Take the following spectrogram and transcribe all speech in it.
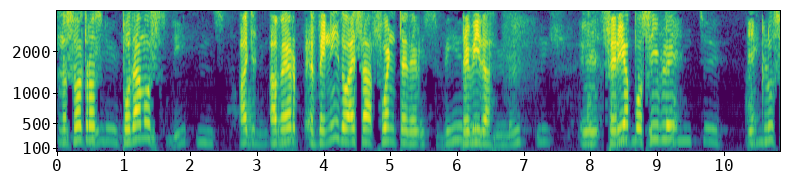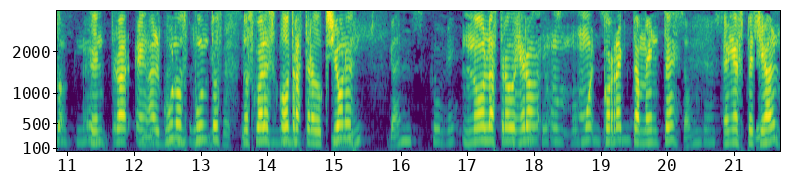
nosotros podamos haber venido a esa fuente de, vida. sería posible incluso entrar en algunos puntos los cuales otras traducciones no las tradujeron correctamente. En especial,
